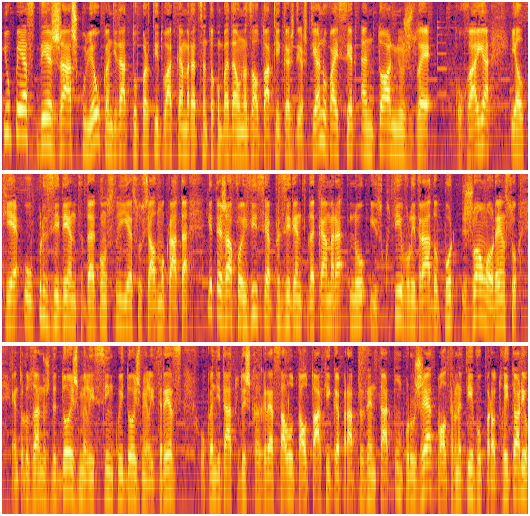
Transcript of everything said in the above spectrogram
E o PSD já escolheu o candidato do partido à Câmara de Santa Combadão nas autárquicas deste ano, vai ser António António José Correia, ele que é o presidente da Conselhia Social Democrata e até já foi vice-presidente da Câmara no Executivo, liderado por João Lourenço entre os anos de 2005 e 2013. O candidato diz que regressa à luta autárquica para apresentar um projeto alternativo para o território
